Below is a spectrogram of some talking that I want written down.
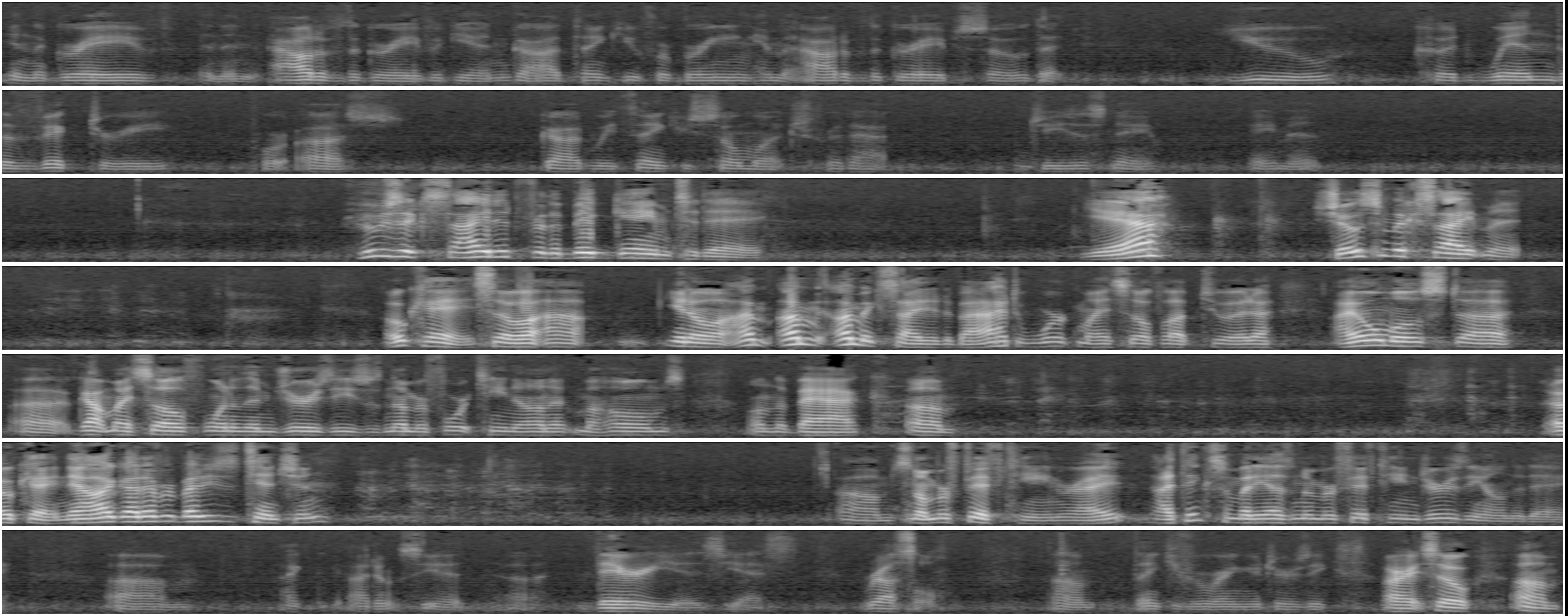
in the grave, and then out of the grave again. God, thank you for bringing him out of the grave so that you could win the victory for us. God, we thank you so much for that. In Jesus' name, amen. Who's excited for the big game today? Yeah? Show some excitement. Okay, so uh, you know I'm I'm I'm excited about. it. I have to work myself up to it. I almost uh, uh, got myself one of them jerseys with number 14 on it, Mahomes on the back. Um, okay, now I got everybody's attention. Um, it's number 15, right? I think somebody has a number 15 jersey on today. Um, I, I don't see it. Uh, there he is, yes. Russell. Um, thank you for wearing your jersey. All right, so um,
